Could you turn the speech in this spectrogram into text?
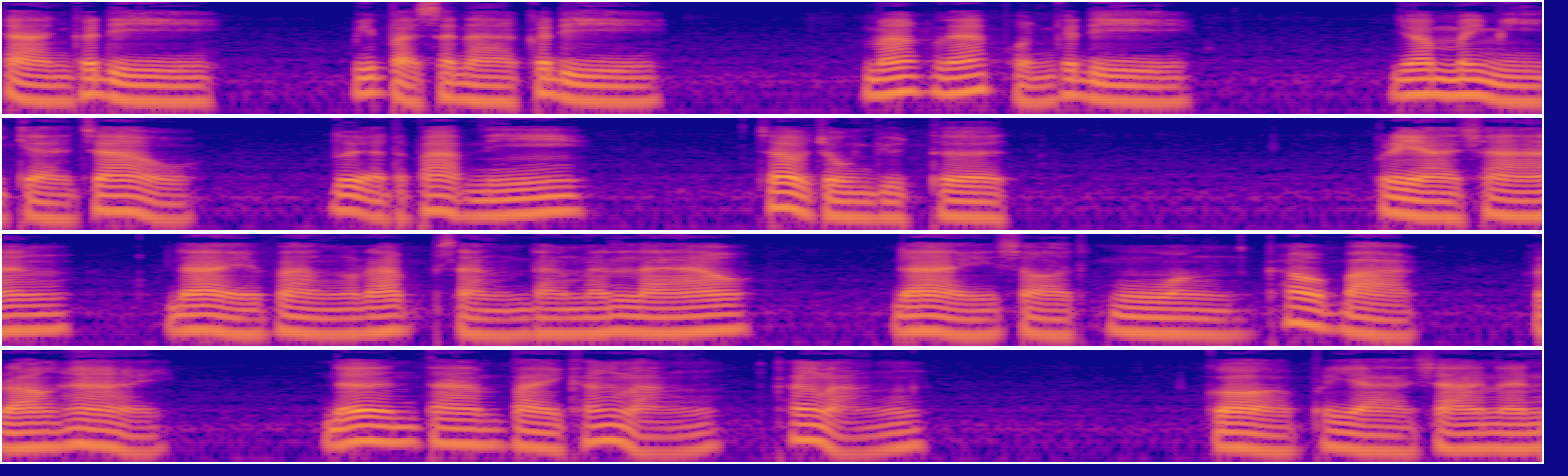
ฌานก็ดีมิปัสสนาก็ดีมรรคและผลก็ดี ย่อมไม่มีแก่เจ้า ด้วยอัตภาพนี้ เจ้าจงหยุดเถิดปริยาช้างได้ฟังรับสั่งดังนั้นแล้ว ได้สอดงวง เข้าปาก ร้องไห้ เดินตามไปข้างหลังข้างหลัง ก็พระยาช้างนั้น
